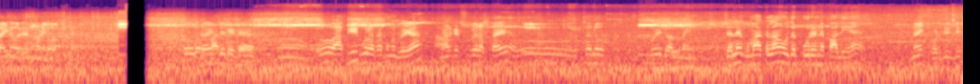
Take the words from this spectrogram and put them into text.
बाइकमा गरेर मर्निङ ओ। है। हाँ, आप यही बोला था पंकज भैया. हाँ। मार्केट सुबह लगता है ओ चलो कोई गल नहीं. चले घुमा के लाऊं उधर पूरे नेपाली हैं। नहीं छोड़ दीजिए।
